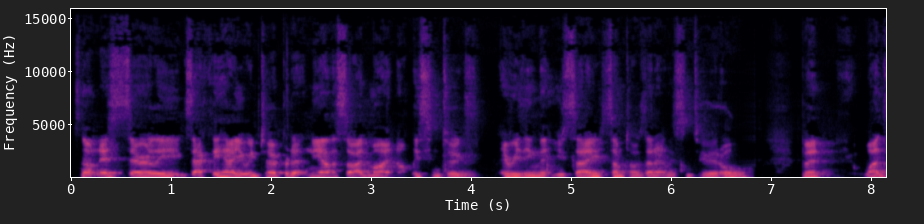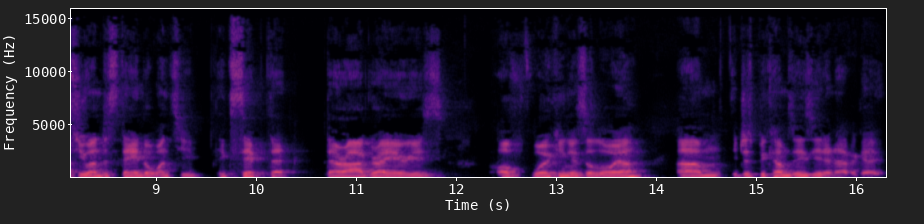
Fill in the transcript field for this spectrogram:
it's not necessarily exactly how you interpret it, and the other side might not listen to ex- everything that you say. Sometimes they don't listen to you at all. But once you understand or once you accept that there are grey areas of working as a lawyer, um, it just becomes easier to navigate.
